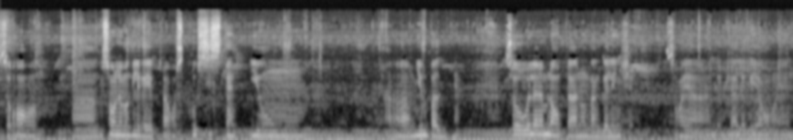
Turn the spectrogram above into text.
So ako, uh, gusto ko lang maglagay para consistent yung um, yung bag niya. So wala naman ako planong tanggalin siya. So kaya naglalagay ako ngayon.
